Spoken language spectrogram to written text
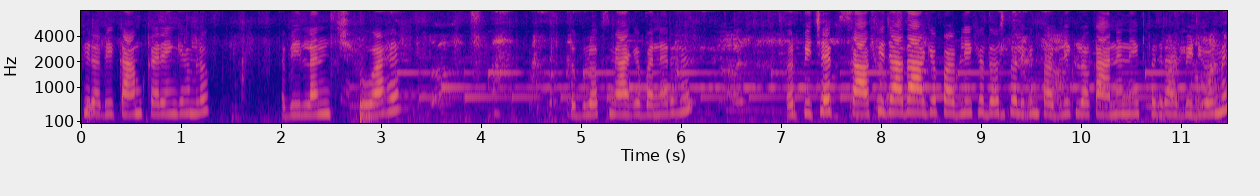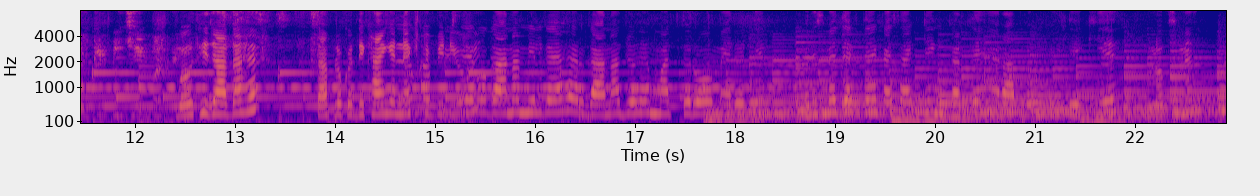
फिर अभी काम करेंगे हम लोग। अभी लंच हुआ है। तो ब्लॉग्स में आगे बने रहें। और पीछे काफ़ी ज़्यादा आगे पब्लिक है दोस्तों लेकिन पब्लिक लोग आने नहीं खोज रहा है वीडियो में। बहुत ही ज़्यादा है। तो आप लोग को दिखाएँगे नेक्स्ट वीडियो में। वो गाना मिल गया है और गाना जो है मत रो मेरे दिल। और इसमें देखते हैं कैसा एक्टिंग करते हैं और आप लोग भी देखिए। ब्लॉग्स में।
